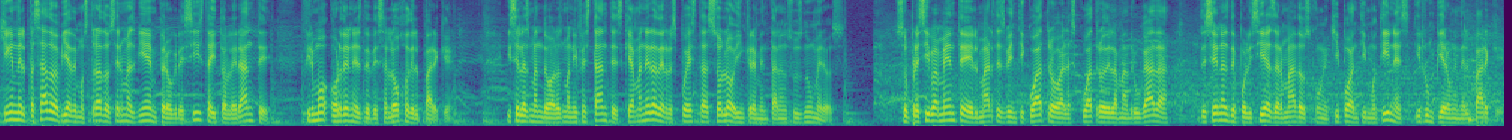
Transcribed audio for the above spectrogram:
quien en el pasado había demostrado ser más bien progresista y tolerante, firmó órdenes de desalojo del parque y se las mandó a los manifestantes, que a manera de respuesta solo incrementaron sus números. Sorpresivamente, el martes 24 a las 4 de la madrugada, Decenas de policías armados con equipo antimotines irrumpieron en el parque,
